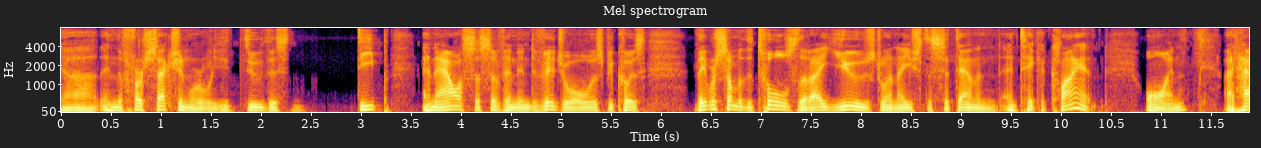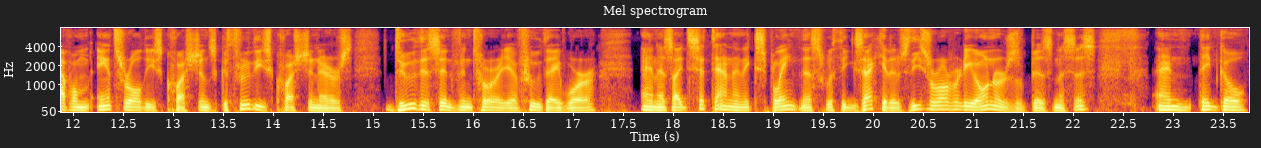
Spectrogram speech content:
uh, in the first section, where we do this deep analysis of an individual, was because they were some of the tools that I used when I used to sit down and, and take a client on. I'd have them answer all these questions, go through these questionnaires, do this inventory of who they were. And as I'd sit down and explain this with executives, these are already owners of businesses, and they'd go,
